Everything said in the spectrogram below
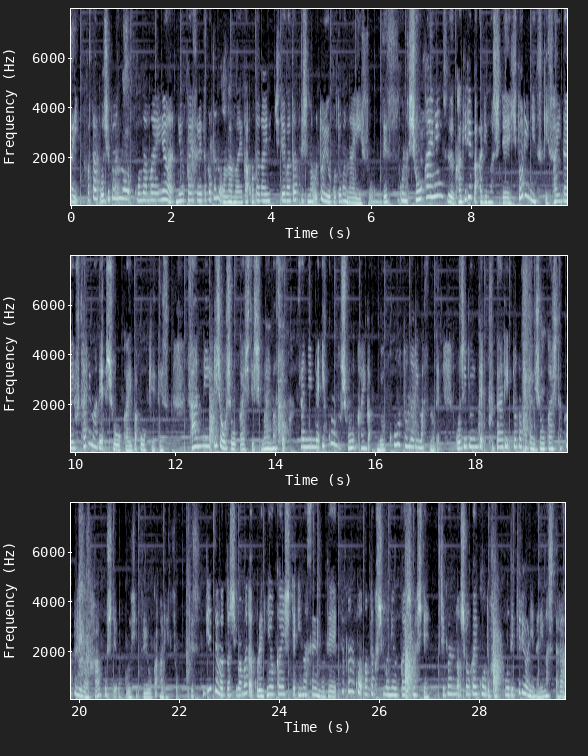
さい。また、ご自分のお名前や入会された方のお名前がお互いに知れ渡ってしまうということがないそうです。この紹介人数限りがありまして、1人につき最大2人まで紹介が OK です。3人以上紹介してしまいますと、3人目以降の紹介が無効となりますので、ご自分で2人どの方に紹介したかというのを把握しておく必要がありそうです。現在私はまだこれ入会していませんので、で今後私も入会しまして、自分の紹介コード発行できるようになりましたら、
